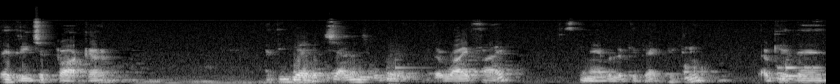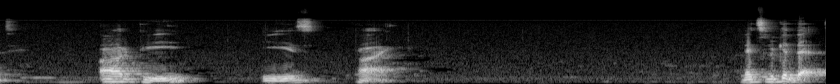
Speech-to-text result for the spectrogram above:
that Richard Parker I think we have a challenge with the, the Wi-Fi just gonna have a look at that quickly okay that RP is pi. Let's look at that.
